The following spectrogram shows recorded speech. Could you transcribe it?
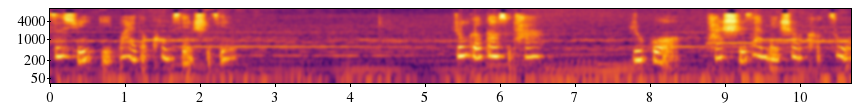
咨询以外的空闲时间。荣格告诉他。如果他实在没事儿可做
